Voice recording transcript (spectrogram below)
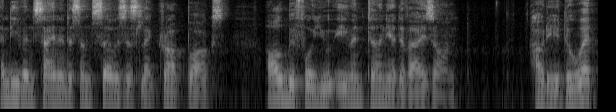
and even sign into some services like Dropbox, all before you even turn your device on. How do you do it?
